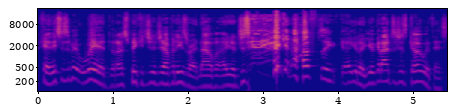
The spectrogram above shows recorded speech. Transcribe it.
okay, this is a bit weird that I'm speaking to you in Japanese right now, but I just I'm gonna have to, uh, you know, you're gonna have to just go with this.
